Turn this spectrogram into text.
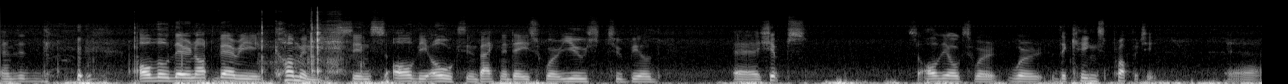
and although they're not very common since all the oaks in back in the days were used to build uh, ships. So all the oaks were were the king's property uh,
